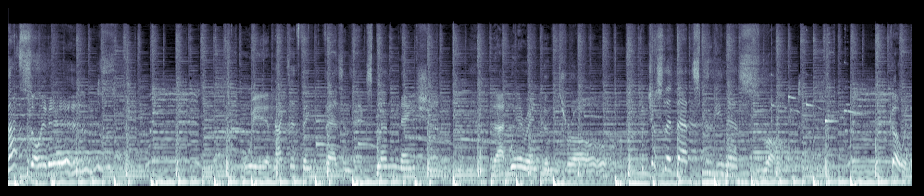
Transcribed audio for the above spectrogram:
That's all it is. We'd like to think there's an explanation that we're in control. But just let that spookiness roll. Go with it.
